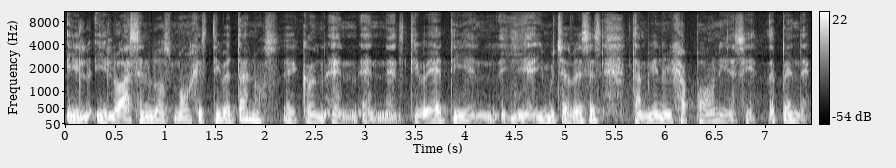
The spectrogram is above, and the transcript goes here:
y, lo hacen los monjes tibetanos eh, en, el Tibet y, y, muchas veces también en Japón y así, depende.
